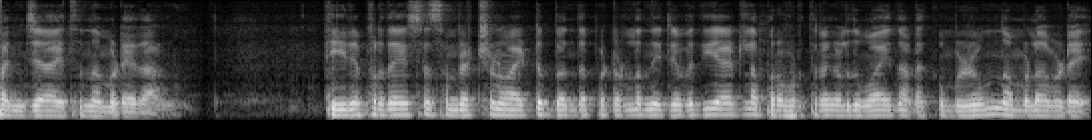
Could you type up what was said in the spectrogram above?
പഞ്ചായത്ത് നമ്മുടേതാണ്. തീരപ്രദേശ സംരക്ഷണവുമായിട്ട് ബന്ധപ്പെട്ടുള്ള നിരവധിയായിട്ടുള്ള പ്രവർത്തനങ്ങൾ ഇതുമായി നടക്കുമ്പോഴും നമ്മളവിടെ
